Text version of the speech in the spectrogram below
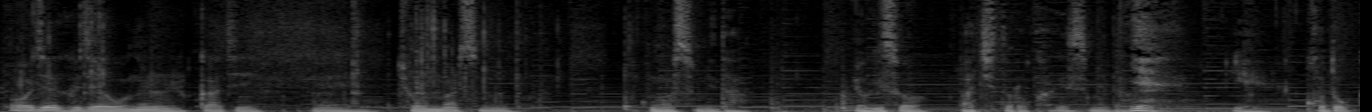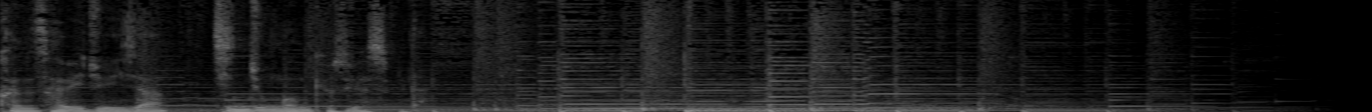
어제 그제 오늘까지 예, 좋은 말씀 고맙습니다. 여기서 마치도록 하겠습니다. 예. 예. 고독한 사회주의자 진중권 교수였습니다.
